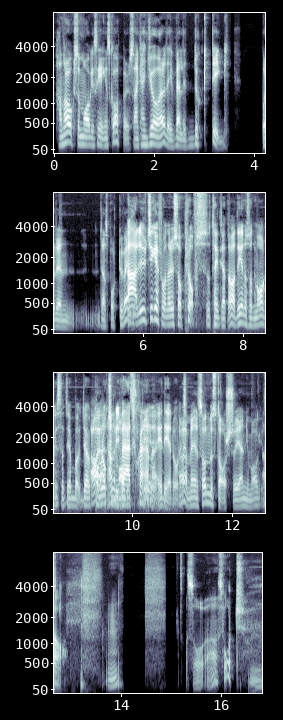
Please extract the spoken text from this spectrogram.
han har också magiska egenskaper, så han kan göra dig väldigt duktig på den, den sport du väljer. Ah, det utgick jag ifrån när du sa proffs, så tänkte jag att ah, det är något sånt magiskt att jag, jag Ja, kommer ja, också bli magisk. världsstjärna i det då. Ja, Liksom. med en sån mustasch så är han ju magisk. Ja. Mm. Så, ja, svårt. Mm.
